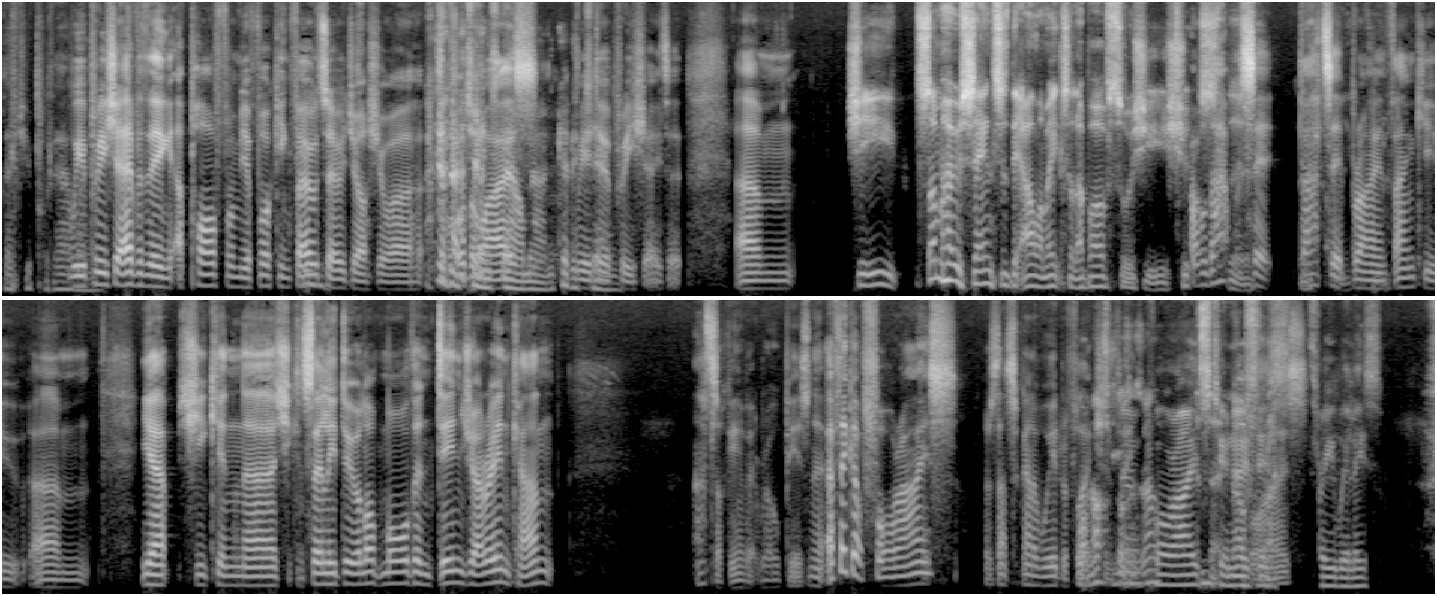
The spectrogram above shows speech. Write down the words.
that you put out. We appreciate everything apart from your fucking photo, Joshua. Otherwise, now, man. Could have we do appreciate it. Um, she somehow senses the Alamites are above, so she shoots. oh, that the- was it. That's it, Brian. Thank you. Um, yeah, she can. Uh, she can certainly do a lot more than Din Djarin can. That's looking a bit ropey, isn't it? Have they got four eyes? Or is that some kind of weird reflection? nostrils as well. Four eyes, two no, noses, eyes. three willies.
